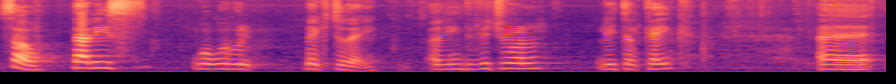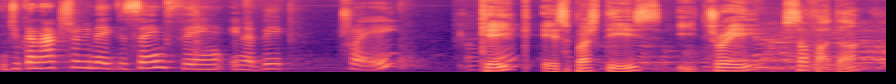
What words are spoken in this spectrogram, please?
So that is what we will bake today, an individual little cake. Uh, you can actually make the same thing in a big tray. Cake és pastís i tray, safata.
